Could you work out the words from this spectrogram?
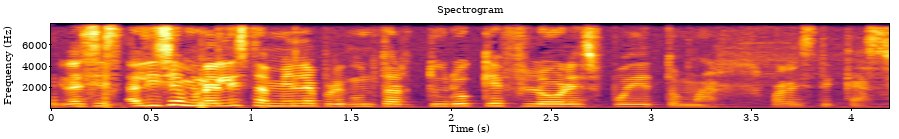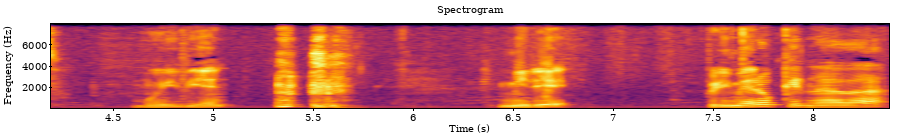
Gracias. Alicia Morales también le pregunta a Arturo qué flores puede tomar para este caso. Muy bien. Mire, primero que nada,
